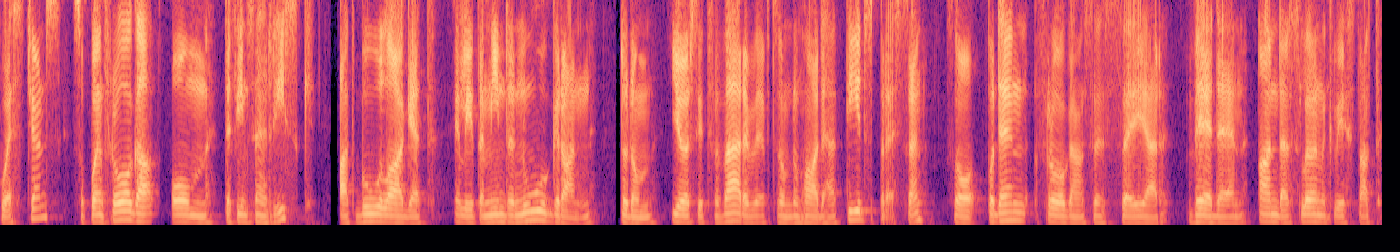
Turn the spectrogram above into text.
questions, så på en fråga om det finns en risk att bolaget är lite mindre noggrann då de gör sitt förvärv eftersom de har den här tidspressen. Så på den frågan så säger vdn Anders Lönnqvist att,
